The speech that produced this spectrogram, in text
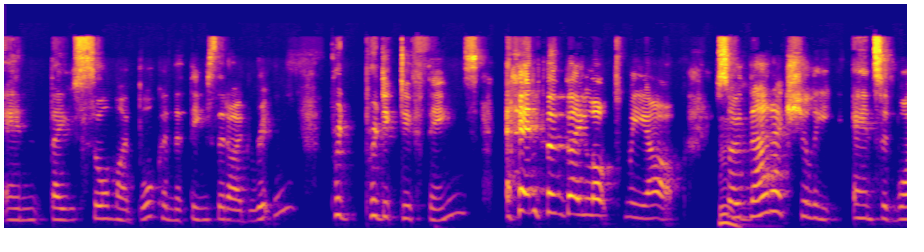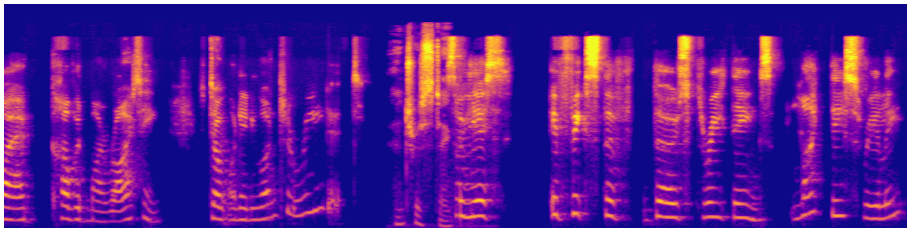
And they saw my book and the things that i'd written pre- predictive things and they locked me up. Mm. so hmm. that actually answered why i covered my writing. Don't want anyone to read it. Interesting. So yes it fixed the those three things. Like this really.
